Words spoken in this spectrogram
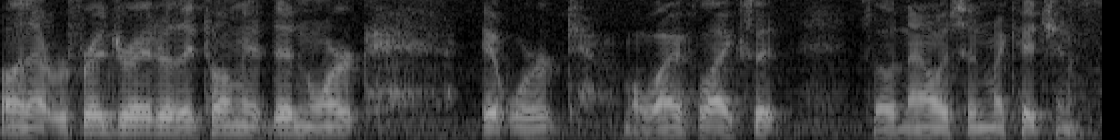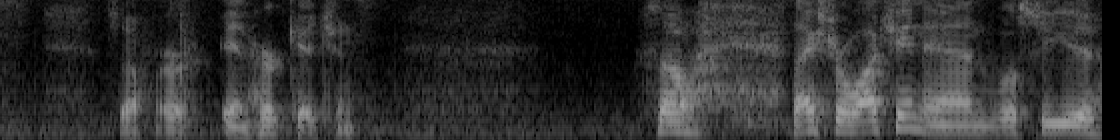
And that refrigerator, they told me it didn't work. It worked. My wife likes it, so now it's in my kitchen. So, or in her kitchen. So, thanks for watching, and we'll see you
